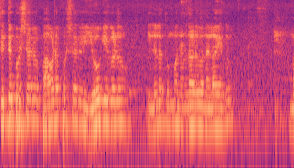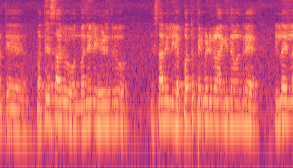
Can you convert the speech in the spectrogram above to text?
ಸಿದ್ಧಪುರುಷರು ಪಾವಡ ಪುರುಷರು, ಯೋಗಿಗಳು, ಇಲ್ಲೆಲ್ಲ ತುಂಬ ನಡೆದಾಡುವ ನೆಲ ಇದು. ಮತ್ತು ಪತ್ರಿ ಸಾರು ಒಂದು ಮನೆಯಲ್ಲಿ ಹೇಳಿದರು ಸರ್ ಇಲ್ಲಿ ಎಪ್ಪತ್ತು ಪಿರಮಿಡ್ಗಳಾಗಿದ್ದಾವೆ ಅಂದರೆ, ಇಲ್ಲ ಇಲ್ಲ,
